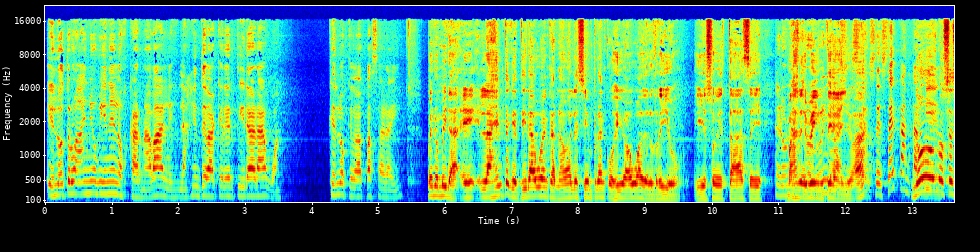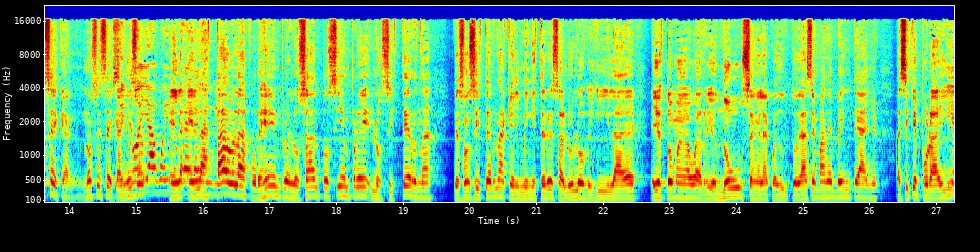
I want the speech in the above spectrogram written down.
El otro año vienen los carnavales, la gente va a querer tirar agua. ¿Qué es lo que va a pasar ahí? Bueno, mira, eh, la gente que tira agua en carnavales siempre han cogido agua del río y eso está hace más de 20 años. Se, ¿Ah? se, secan también. No, no se secan, no se secan. Si no hay agua y en, no en las tablas, por ejemplo, en los santos, siempre los cisternas, que son cisternas que el Ministerio de Salud los vigila, eh, ellos toman agua del río, no usan el acueducto. De hace más de 20 años Así que por ahí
